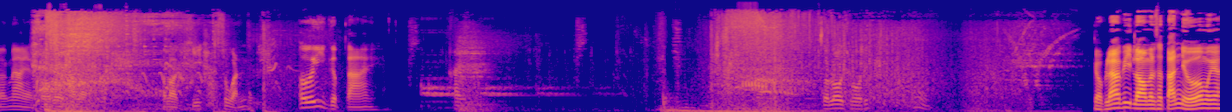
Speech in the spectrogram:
ลักหน้าอย่าโซโล่ตลอดตลอดคิสวน เอ้ย เกือบตาย ใครโซโล่โชว์ดิอืม เกือบแล้วพี่รอมันสตันอยู่เมื่อกี้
